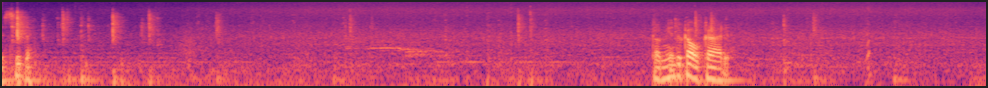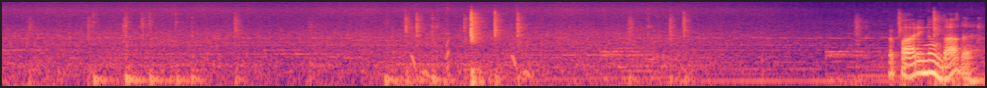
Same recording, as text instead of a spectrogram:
Descida. Caminho do calcário. Prepare inundada.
